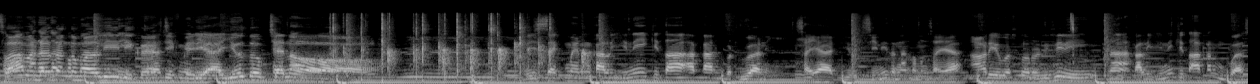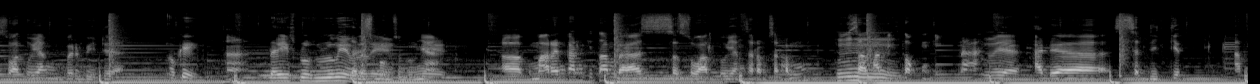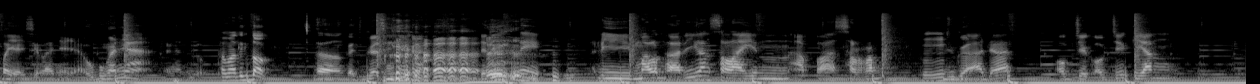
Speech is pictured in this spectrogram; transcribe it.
Selamat datang kembali di Creative Media YouTube channel. Di segmen kali ini kita akan berdua nih. Saya Dio di sini dengan teman saya. Arya Baskoro di sini. Nah, kali ini kita akan membahas sesuatu yang berbeda. Oke, Nah, dari sebelum-sebelumnya dari ya? sebelum-sebelumnya. Eh, kemarin kan kita bahas sesuatu yang serem-serem Hmm. sama TikTok nih. Nah, Oh iya, ada sedikit apa ya istilahnya ya hubungannya dengan itu. sama TikTok. Eh, enggak juga sih. Jadi nih di malam hari kan selain apa serem Hmm. juga ada objek-objek yang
